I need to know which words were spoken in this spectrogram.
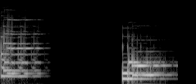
Thank you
